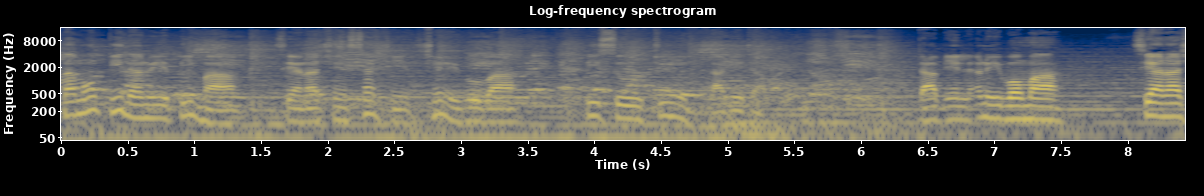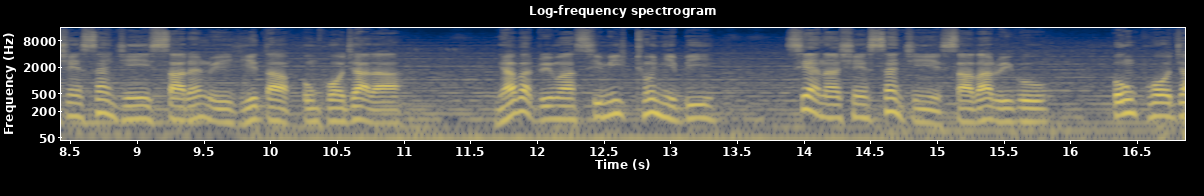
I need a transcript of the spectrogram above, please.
တန်မုံတီးတန်တွေပြီးမှဆီယနာရှင်ဆန့်ကျင်ချင်းတွေကိုပါတီဆိုကျွင်းလာခဲ့ကြပါတယ်ဒါပြင်လမ်းတွေပေါ်မှာဆီယနာရှင်ဆန့်ကျင်စာတန်းတွေရေးသားပုံဖော်ကြတာညဘက်တွေမှာစီမီထွန်းညှိပြီးဆီယနာရှင်ဆန့်ကျင်စာသားတွေကိုပုံဖော်ကြ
